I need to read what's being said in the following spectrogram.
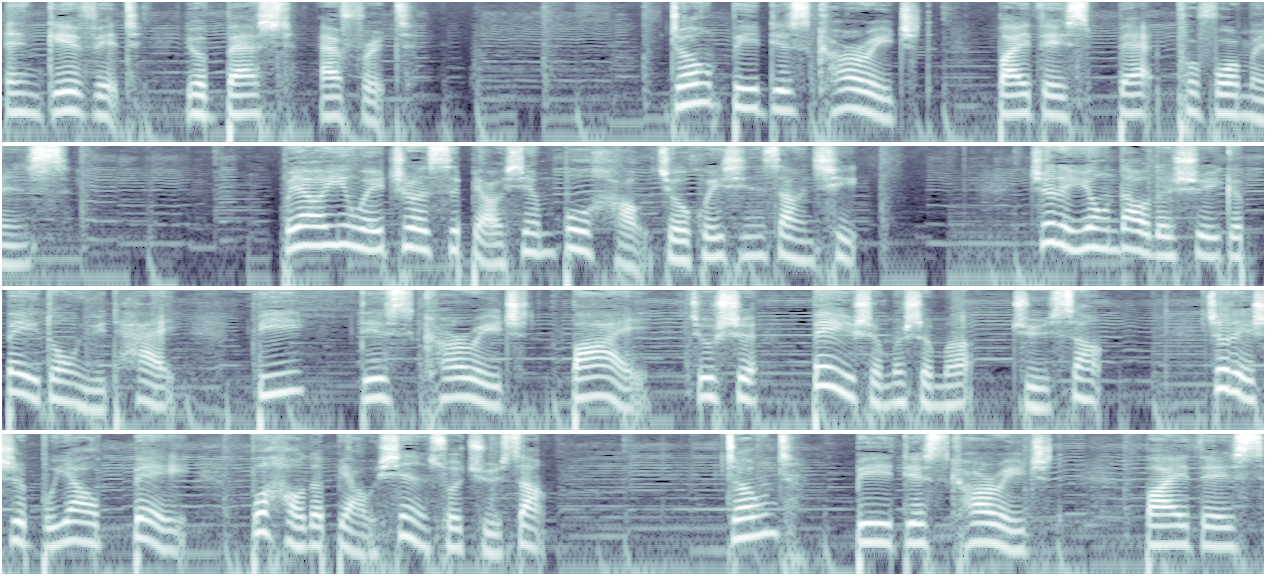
and give it your best effort. Don't be discouraged by this bad performance. 不要因为这次表现不好就灰心丧气。这里用到的是一个被动语态，be discouraged by 就是被什么什么沮丧。这里是不要被不好的表现所沮丧。Don't be discouraged by this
